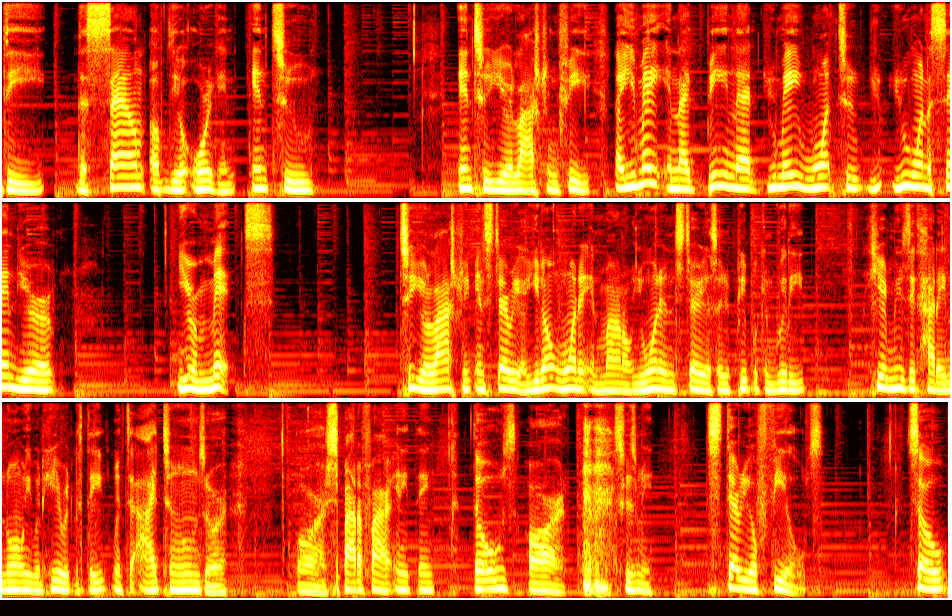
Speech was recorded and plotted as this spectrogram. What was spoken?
the the sound of the organ into into your live stream feed. Now you may, and like being that you may want to, you, you want to send your your mix to your live stream in stereo. You don't want it in mono. You want it in stereo so people can really hear music how they normally would hear it if they went to iTunes or or Spotify or anything. Those are, excuse me, stereo fields. So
